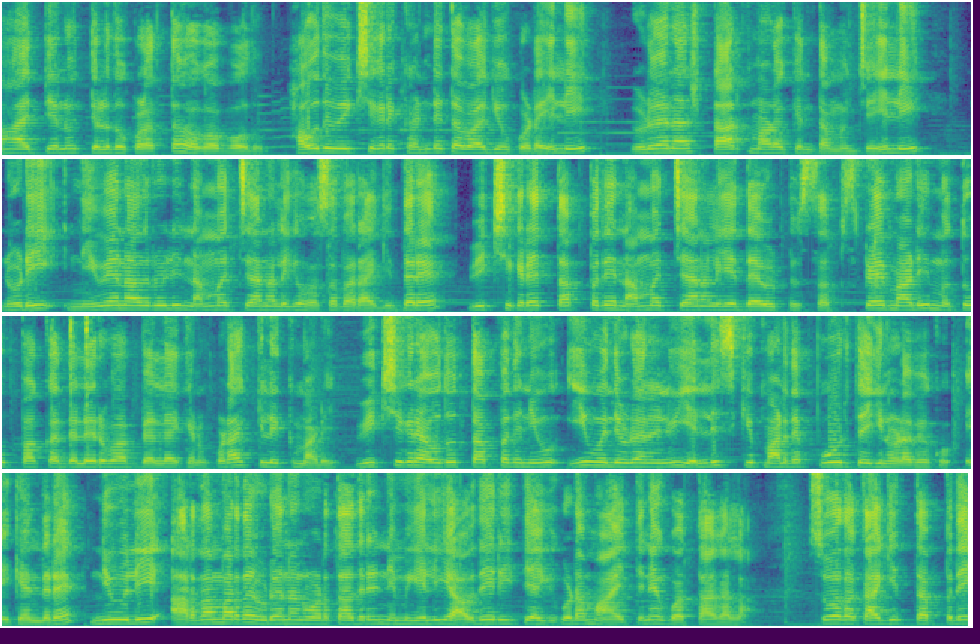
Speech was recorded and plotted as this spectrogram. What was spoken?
ಮಾಹಿತಿಯನ್ನು ತಿಳಿದುಕೊಳ್ಳುತ್ತಾ ಹೋಗಬಹುದು. ಹೌದು ವೀಕ್ಷಕರೇ, ಖಂಡಿತವಾಗಿಯೂ ಕೂಡ ಇಲ್ಲಿ ವಿಡಿಯೋನ ಸ್ಟಾರ್ಟ್ ಮಾಡೋಕ್ಕಿಂತ ಮುಂಚೆ ಇಲ್ಲಿ ನೋಡಿ, ನೀವೇನಾದರೂ ಇಲ್ಲಿ ನಮ್ಮ ಚಾನಲ್ಗೆ ಹೊಸಬರಾಗಿದ್ದರೆ ವೀಕ್ಷಕರೇ, ತಪ್ಪದೆ ನಮ್ಮ ಚಾನಲ್ಗೆ ದಯವಿಟ್ಟು ಸಬ್ಸ್ಕ್ರೈಬ್ ಮಾಡಿ ಮತ್ತು ಪಕ್ಕದಲ್ಲಿರುವ ಬೆಲ್ಲೈಕನ್ ಕೂಡ ಕ್ಲಿಕ್ ಮಾಡಿ. ವೀಕ್ಷಕರೇ, ಹೌದು, ತಪ್ಪದೆ ನೀವು ಈ ಒಂದು ವಿಡಿಯೋನ ನೀವು ಎಲ್ಲಿ ಸ್ಕಿಪ್ ಮಾಡದೆ ಪೂರ್ತಿಯಾಗಿ ನೋಡಬೇಕು. ಏಕೆಂದರೆ, ನೀವು ಇಲ್ಲಿ ಅರ್ಧಂಬರ್ಧ ವಿಡಿಯೋನ ನೋಡ್ತಾ ಇದ್ರೆ ನಿಮಗೆ ಇಲ್ಲಿ ಯಾವುದೇ ರೀತಿಯಾಗಿ ಕೂಡ ಮಾಹಿತಿನೇ ಗೊತ್ತಾಗಲ್ಲ. ಸೊ, ಅದಕ್ಕಾಗಿ ತಪ್ಪದೆ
